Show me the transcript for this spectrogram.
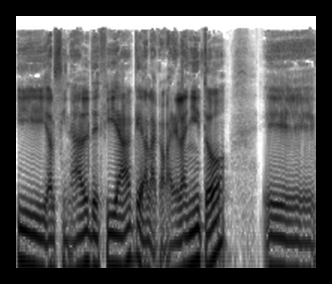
y al final decía que al acabar el añito, eh,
